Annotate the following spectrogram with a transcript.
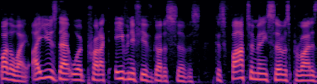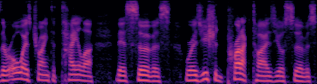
By the way, I use that word product even if you've got a service, because far too many service providers, they're always trying to tailor their service, whereas you should productize your service.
